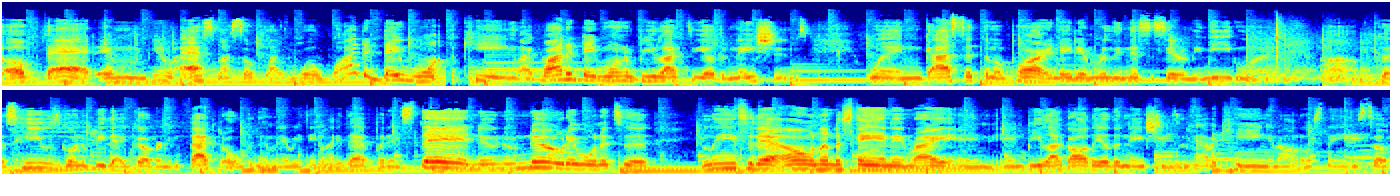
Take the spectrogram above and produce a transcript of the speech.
of that and, you know, asked myself, like, well, why did they want a king? Like, why did they want to be like the other nations when God set them apart and they didn't really necessarily need one? Um, because He was going to be that governing factor over them and everything like that. But instead, no, no, no, they wanted to lean to their own understanding, right? And, and be like all the other nations and have a king and all those things. So,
